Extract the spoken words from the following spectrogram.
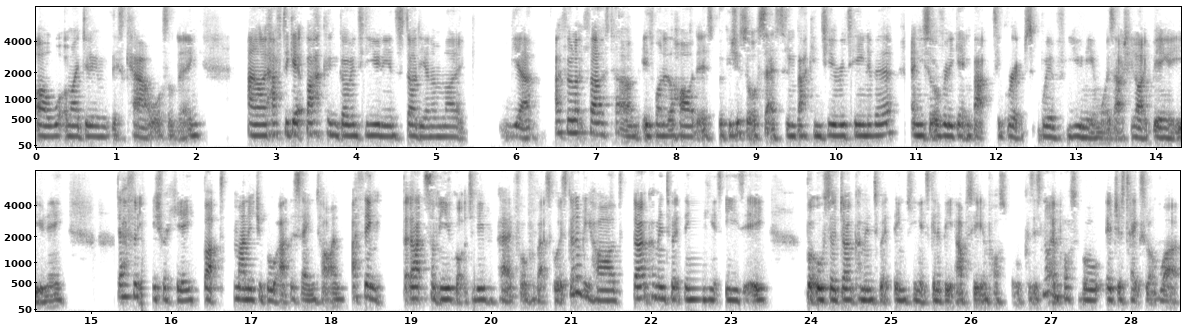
oh, what am I doing with this cow or something? And I have to get back and go into uni and study. And I'm like, yeah, I feel like first term is one of the hardest because you're sort of settling back into your routine of it and you're sort of really getting back to grips with uni and what it's actually like being at uni. Definitely tricky, but manageable at the same time. I think that's something you've got to be prepared for for vet school. It's going to be hard. Don't come into it thinking it's easy, but also don't come into it thinking it's going to be absolutely impossible because it's not impossible. It just takes a lot of work.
